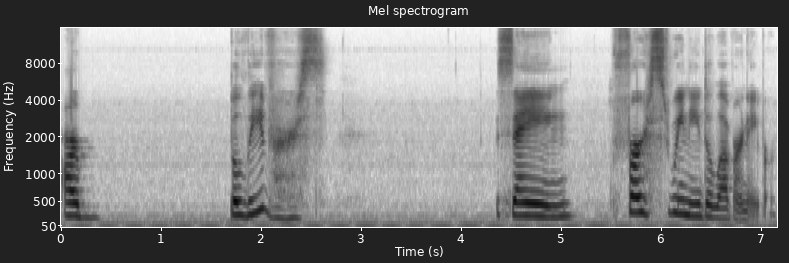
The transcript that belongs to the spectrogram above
are believers saying, first, we need to love our neighbor.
